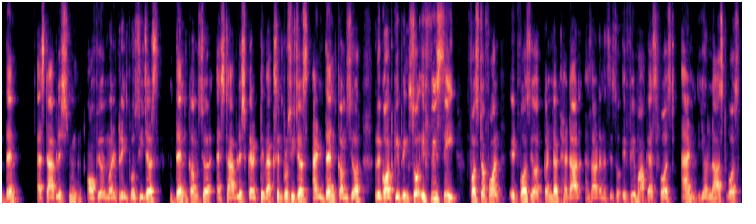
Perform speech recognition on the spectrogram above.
Then establishment of your monitoring procedures. Then comes your established corrective action procedures and then comes your record keeping. So if we see First of all, it was your conduct hazard, hazard analysis. So if we mark as first and your last was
